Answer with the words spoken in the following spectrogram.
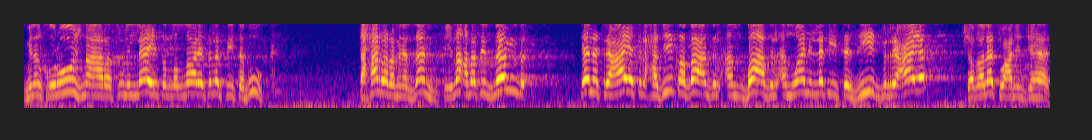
من الخروج مع رسول الله صلى الله عليه وسلم في تبوك. تحرر من الذنب في لحظة الذنب. كانت رعاية الحديقة بعض بعض الأموال التي تزيد بالرعاية شغلته عن الجهاد.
